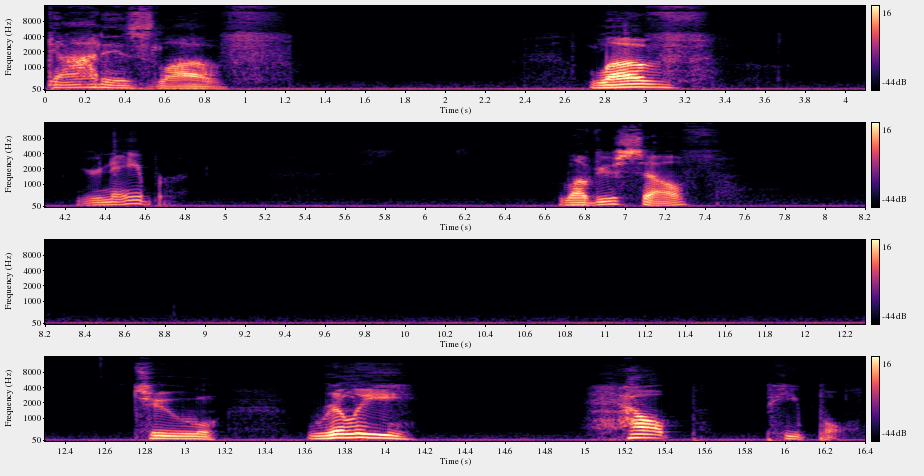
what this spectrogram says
God is love. Love your neighbor. Love yourself. To really help people.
